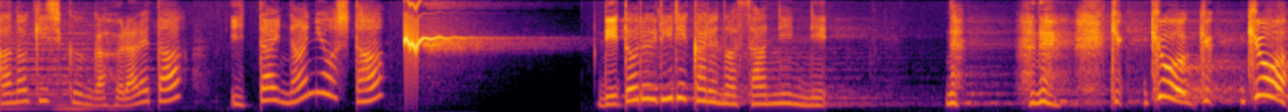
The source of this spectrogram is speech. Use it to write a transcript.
あの騎士くんが振られた？一体何をした？リトルリリカルの3人にねねき今日はき今日は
